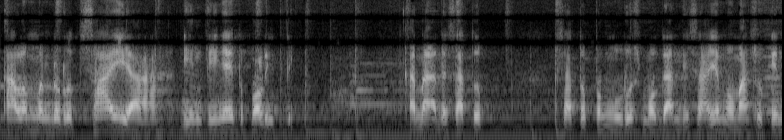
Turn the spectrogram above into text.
kalau menurut saya intinya itu politik. Karena ada satu satu pengurus mau ganti saya mau masukin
